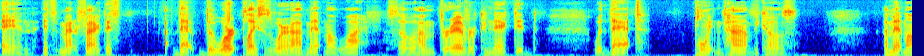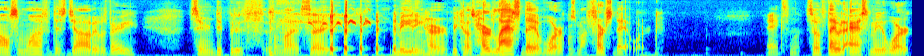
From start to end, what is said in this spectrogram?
and it's a matter of fact, it's uh, that the workplace is where I met my wife. So I'm forever connected with that point in time because I met my awesome wife at this job. It was very serendipitous, if I might say, meeting her because her last day of work was my first day at work. Excellent. So if they would have asked me to work,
